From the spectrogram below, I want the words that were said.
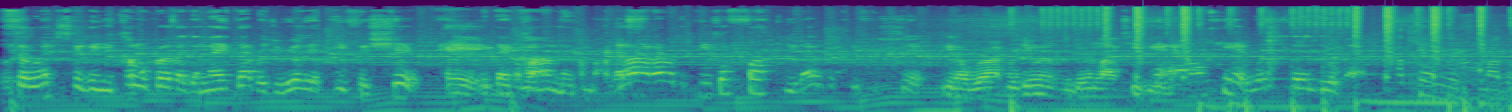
So interesting that you come across like a nice guy, but you're really a piece of shit. Hey, with that come on, comment. come on, No, that's- that was a piece of fuck you. That was a piece of shit. You know, we're, we're doing we're doing live TV Man, now. I don't care. What you gonna do about it? I'll kill this mother.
